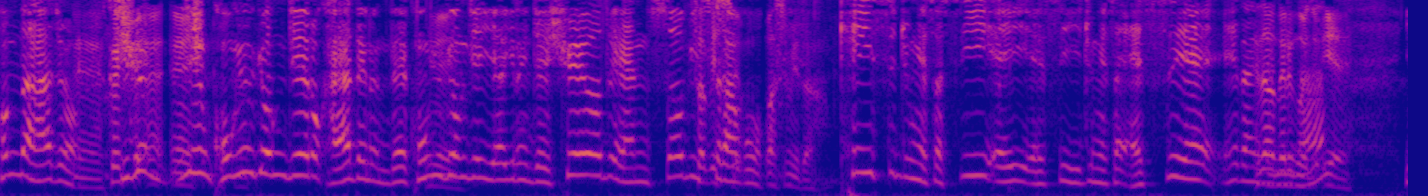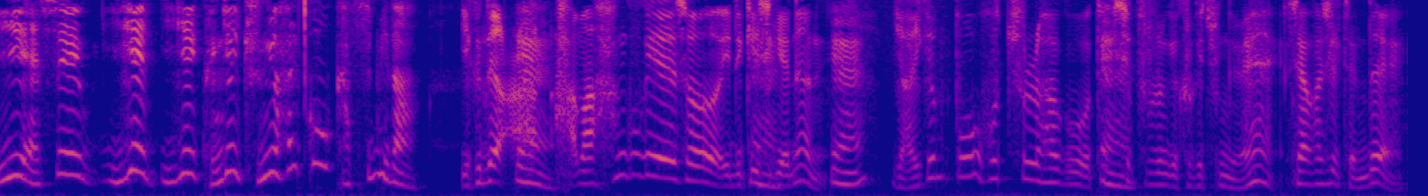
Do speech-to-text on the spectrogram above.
험난하죠. 네. 그 지금 네. 지금 공유경제로 가야 되는데 공유경제 네. 이야기는 이제 shared and service라고 서비스. 맞습니다. 케이스 중에서 CASE 중에서 S에 해당이 됩니다. 거죠. 예. 이 S에 이게 이게 굉장히 중요할 것 같습니다. 예, 근데 아, 예. 마 한국에서 느끼시기에는 예. 예. 야 이건 뭐 호출하고 택시 예. 부르는 게 그렇게 중요해 생각하실 텐데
